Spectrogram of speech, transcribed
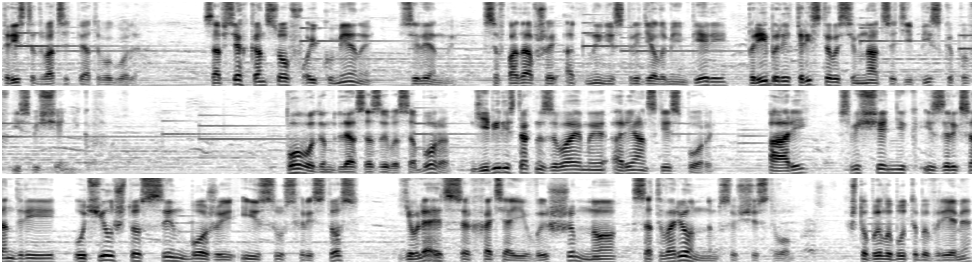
325 года. Со всех концов Ойкумены, Вселенной, совпадавшей отныне с пределами империи, прибыли 318 епископов и священников. Поводом для созыва собора явились так называемые арианские споры. Арий, священник из Александрии, учил, что Сын Божий Иисус Христос является хотя и высшим, но сотворенным существом, что было будто бы время,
